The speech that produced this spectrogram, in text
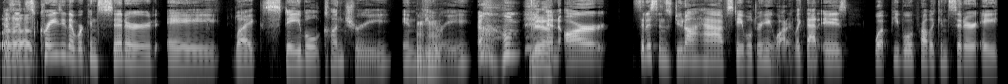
Because it's crazy that we're considered a like stable country in Mhm. theory, um, yeah. and our citizens do not have stable drinking water. Like that is what people would probably consider a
